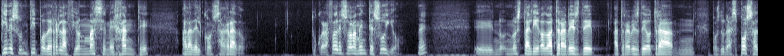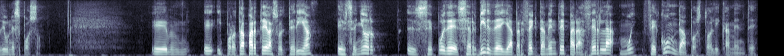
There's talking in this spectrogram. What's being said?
tienes un tipo de relación más semejante a la del consagrado. Tu corazón es solamente suyo. ¿eh? Eh, no, está ligado a través de a través de otra mm, pues de una esposa de un esposo y por otra parte la soltería el señor se puede servir de ella perfectamente para hacerla muy fecunda apostólicamente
